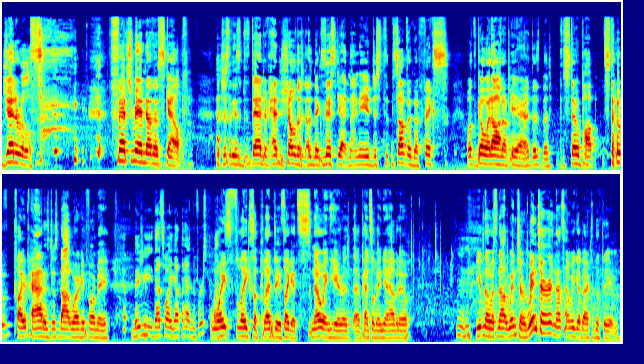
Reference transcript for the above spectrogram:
generals. Fetch me another scalp. It's just this dandruff head and shoulders doesn't exist yet, and I need just something to fix what's going on up here. This, the stove pipe hat is just not working for me. maybe that's why he got the hat in the first place. White flakes aplenty. It's like it's snowing here at, Pennsylvania Avenue. Even though it's not winter. Winter, and that's how we get back to the theme.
